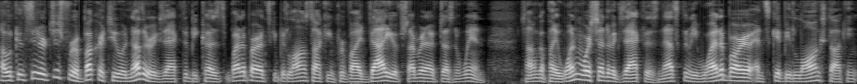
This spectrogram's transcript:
I would consider just for a buck or two another exacta because White Abarrio and Skippy Longstocking provide value if Cyberknife doesn't win. So I'm going to play one more set of exactas, and that's going to be White Abarrio and Skippy Longstocking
